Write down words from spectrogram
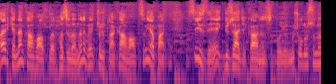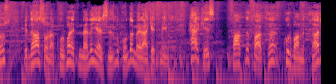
erkenden kahvaltılar hazırlanır ve çocuklar kahvaltısını yapar. Siz de güzelce karnınızı doyurmuş olursunuz ve daha sonra kurban etinden de yersiniz bu konuda merak etmeyin. Herkes farklı farklı kurbanlıklar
